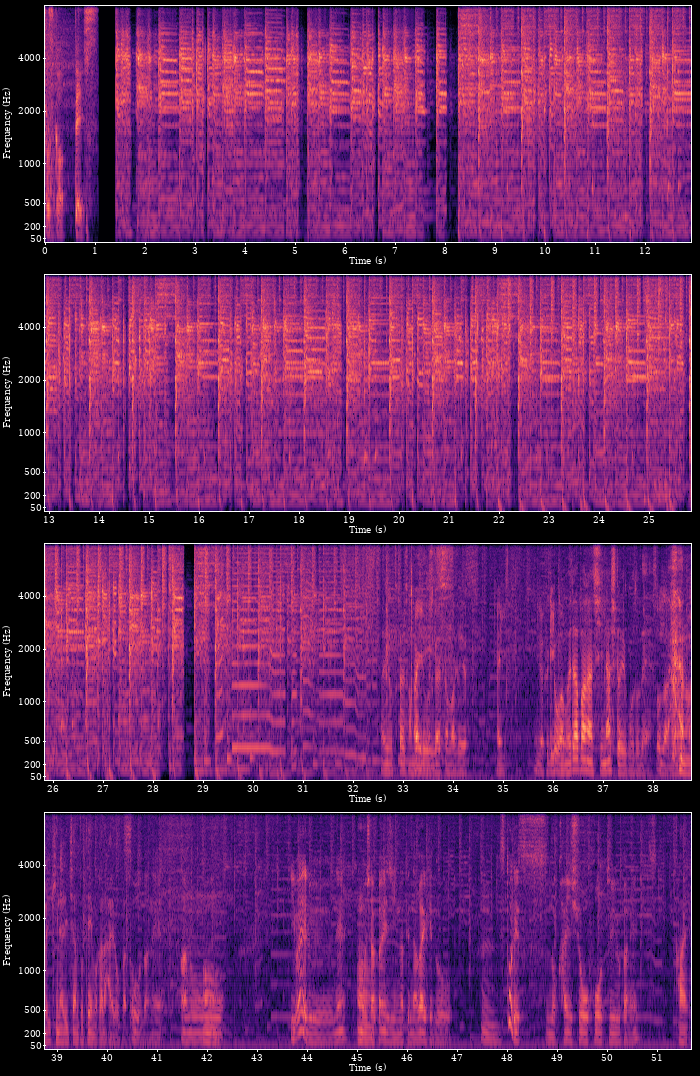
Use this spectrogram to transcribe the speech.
笹塚ベース。疲れ様はいです。お疲れ様です。はい。じゃあフリー今日は無ト駄話なしということで、そうだね。あのいきなりちゃんとテーマから入ろうかと。そうだね。あのーいわゆるねうん。もう社会人になって長いけど、うん、ストレスの解消法というかねはい。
